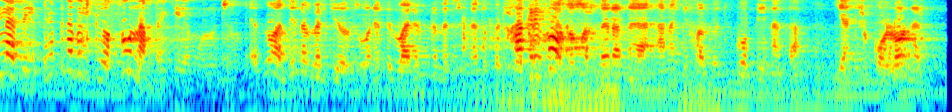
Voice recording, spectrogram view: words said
Δηλαδή πρέπει να βελτιωθούν αυτά, κύριε Μουρούτσο. Εδώ αντί να βελτιωθούν, επιβαρύνουν με τσιμέντο περισσότερο. Ακριβώς. Εδώ μας φέρανε ανακεφαλαιωτικό πίνακα για τις κολόνες που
